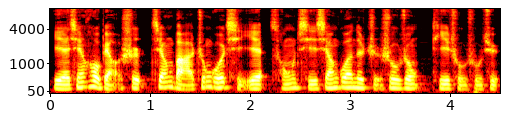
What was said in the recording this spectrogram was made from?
也先后表示将把中国企业从其相关的指数中剔除出去。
